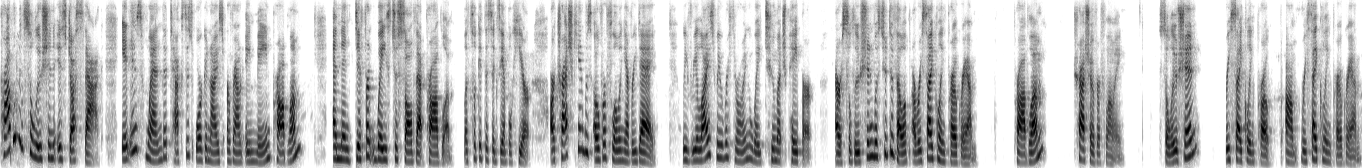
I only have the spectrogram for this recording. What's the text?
Problem and solution is just that. It is when the text is organized around a main problem and then different ways to solve that problem. Let's look at this example here. Our trash can was overflowing every day we realized we were throwing away too much paper. Our solution was to develop a recycling program. Problem, trash overflowing. Solution, recycling, pro, um, recycling program.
